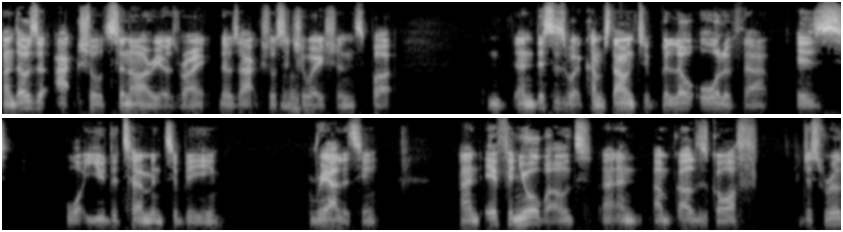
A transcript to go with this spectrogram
and those are actual scenarios, right? Those are actual Mhm. situations, but and this is what it comes down to. Below all of that is what you determine to be reality. And if in your world, and um, I'll just go off, just real,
